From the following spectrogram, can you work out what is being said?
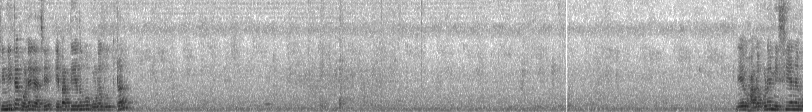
চিনিটা গলে গেছে, এবার দিয়ে দেবো গুঁড়ো দুধটা। দিয়ে ভালো করে মিশিয়ে নেব।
